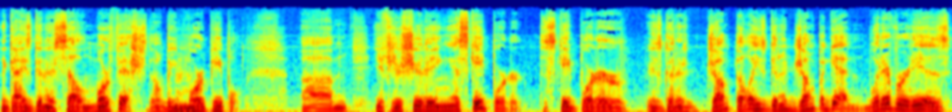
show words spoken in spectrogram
The guy's going to sell more fish. There'll be mm-hmm. more people. Um, if you're shooting a skateboarder, the skateboarder is going to jump. Well, he's going to jump again. Whatever it is,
